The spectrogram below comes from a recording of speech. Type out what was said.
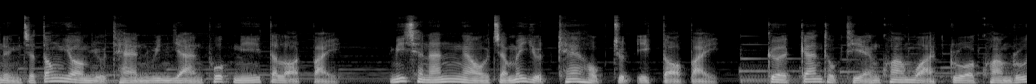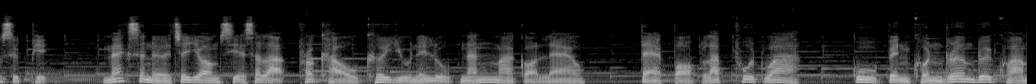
หนึ่งจะต้องยอมอยู่แทนวิญญาณพวกนี้ตลอดไป มิฉะนั้นเงาจะไม่หยุดแค่หกจุดอีกต่อไป เกิดการถกเถียงความหวาดกลัวความรู้สึกผิด แม็กเสนอจะยอมเสียสละเพราะเขาเคยอยู่ในลูปนั้นมาก่อนแล้ว แต่ปอกลับพูดว่า กูเป็นคนเริ่มด้วยความ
